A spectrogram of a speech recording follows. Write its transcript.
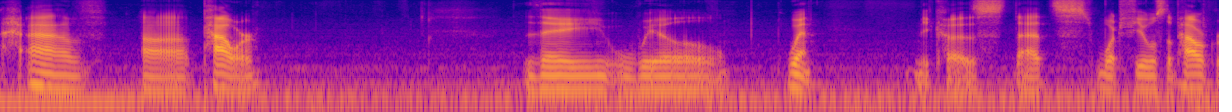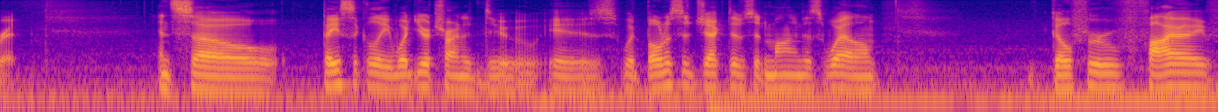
have uh, power, they will win because that's what fuels the power grid. And so basically, what you're trying to do is, with bonus objectives in mind as well, go through five,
